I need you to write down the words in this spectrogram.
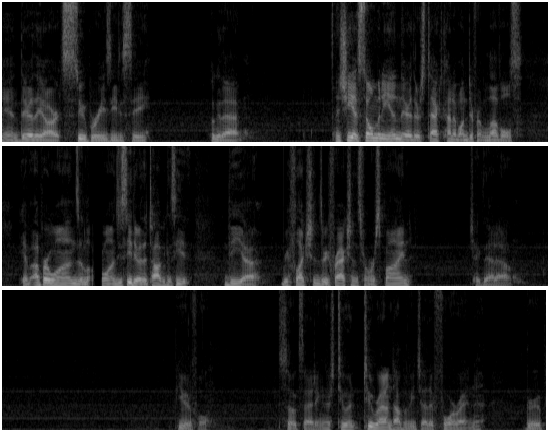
and there they are. It's super easy to see. Look at that. And she has so many in there, they're stacked kind of on different levels. You have upper ones and lower ones. You see there at the top, you can see the uh, reflections, the refractions from her spine. Check that out. Beautiful. So exciting. There's two, two right on top of each other, four right a group.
